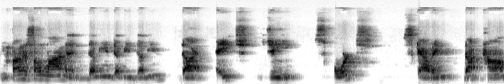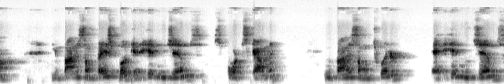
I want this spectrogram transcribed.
You find us online at www.hgsportsscouting.com. You can find us on Facebook at Hidden Gems Sports Scouting. You can find us on Twitter at Hidden Gems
